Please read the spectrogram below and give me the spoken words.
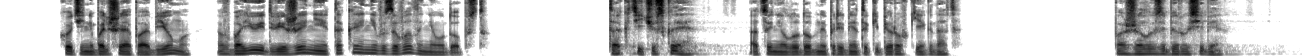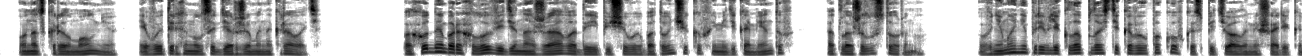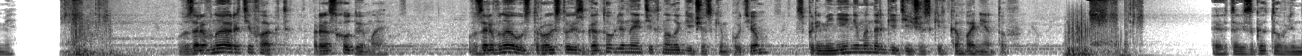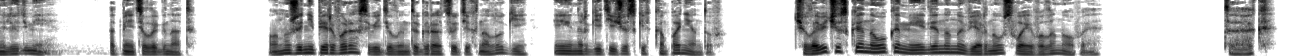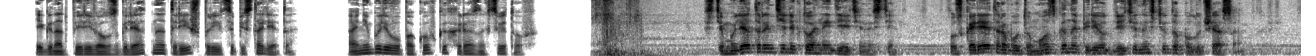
Хоть и небольшая по объему, в бою и движении такая не вызывала неудобств. «Тактическая», — оценил удобный предмет экипировки Игнат. «Пожалуй, заберу себе». Он открыл молнию и вытряхнул содержимое на кровать. Походное барахло в виде ножа, воды и пищевых батончиков и медикаментов отложил в сторону. Внимание привлекла пластиковая упаковка с пятью алыми шариками. Взрывной артефакт, расходуемое. Взрывное устройство, изготовленное технологическим путем с применением энергетических компонентов. «Это изготовлено людьми», — отметил Игнат. Он уже не первый раз видел интеграцию технологий и энергетических компонентов. Человеческая наука медленно, но верно усваивала новое. «Так», — Игнат перевел взгляд на три шприца пистолета. Они были в упаковках разных цветов. Стимулятор интеллектуальной деятельности. Ускоряет работу мозга на период длительностью до получаса.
